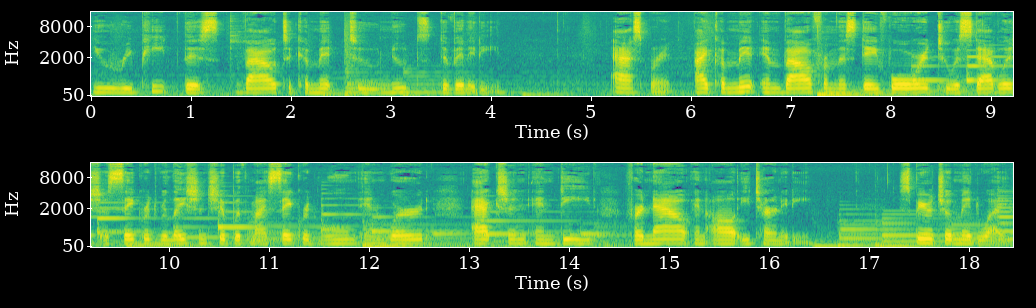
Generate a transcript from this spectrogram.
you repeat this vow to commit to Nut's divinity. Aspirant, I commit and vow from this day forward to establish a sacred relationship with my sacred womb in word, action, and deed for now and all eternity. Spiritual midwife,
